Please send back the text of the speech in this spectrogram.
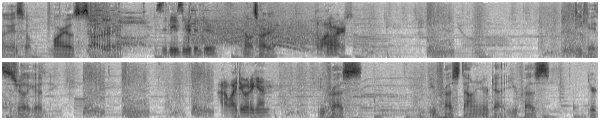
Okay, so Mario's is alright. Is it easier to do? No, it's harder. It's a lot Oh. harder. DK's is really good. How do I do it again? You press, you press down in your dash. You press your,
